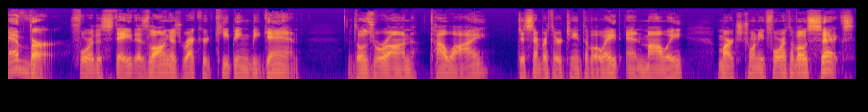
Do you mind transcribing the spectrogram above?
ever for the state as long as record keeping began. Those were on Kauai, December 13th of 08, and Maui, March 24th of 06.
